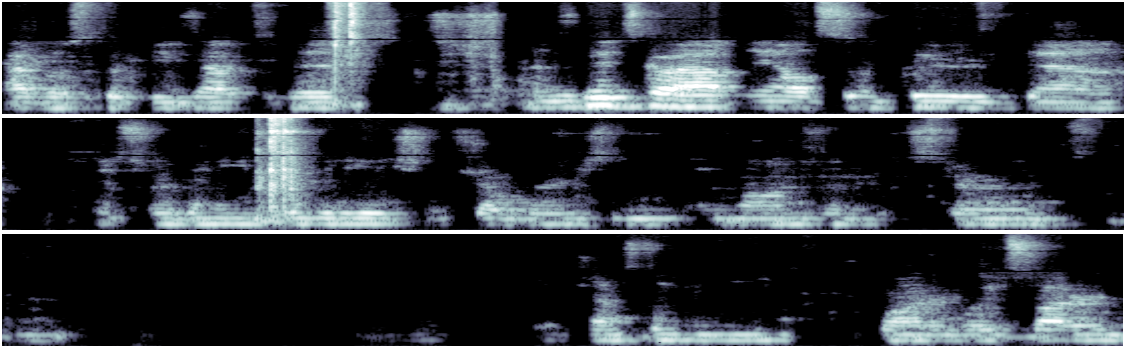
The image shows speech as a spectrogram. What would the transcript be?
have us put these out to bid. And the bids go out, they also include, uh, just of any remediation of shoulders and, and lawns that are disturbed. and Adjusting water, wastewater,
